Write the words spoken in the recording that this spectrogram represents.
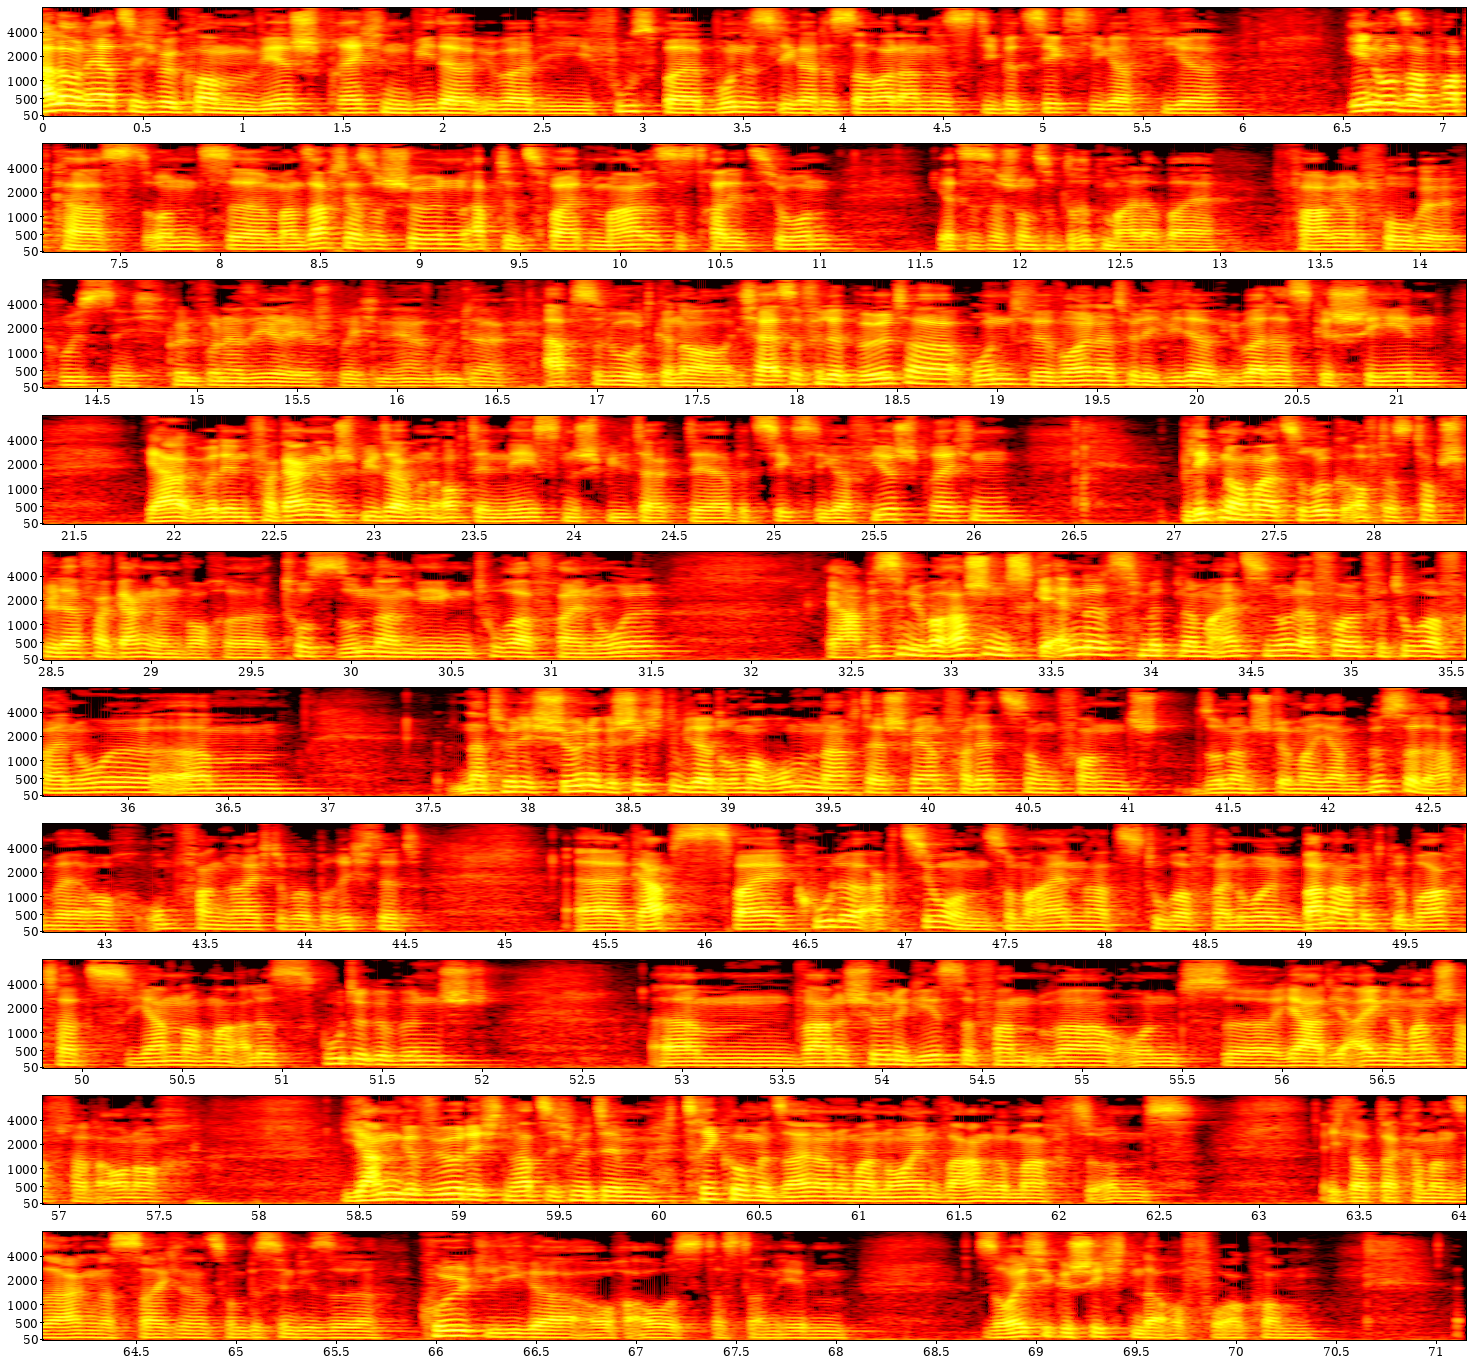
Hallo und herzlich willkommen. Wir sprechen wieder über die Fußball-Bundesliga des Sauerlandes, die Bezirksliga 4 in unserem Podcast. Und äh, man sagt ja so schön, ab dem zweiten Mal ist es Tradition. Jetzt ist er schon zum dritten Mal dabei. Fabian Vogel, grüß dich. Können von der Serie sprechen, ja, guten Tag. Absolut, genau. Ich heiße Philipp Bülter und wir wollen natürlich wieder über das Geschehen, ja, über den vergangenen Spieltag und auch den nächsten Spieltag der Bezirksliga 4 sprechen. Blick nochmal zurück auf das Topspiel der vergangenen Woche. TuS Sundern gegen Tura Freinol. Ja, ein bisschen überraschend geendet mit einem 1-0-Erfolg für Tura Freinol. Ähm, natürlich schöne Geschichten wieder drumherum nach der schweren Verletzung von Sundern-Stürmer Jan Büsse. Da hatten wir ja auch umfangreich darüber berichtet. Äh, Gab es zwei coole Aktionen. Zum einen hat Tura Freinol einen Banner mitgebracht, hat Jan nochmal alles Gute gewünscht. Ähm, war eine schöne Geste, fanden wir. Und äh, ja, die eigene Mannschaft hat auch noch Jan gewürdigt und hat sich mit dem Trikot mit seiner Nummer 9 warm gemacht. Und ich glaube, da kann man sagen, das zeichnet so ein bisschen diese Kultliga auch aus, dass dann eben solche Geschichten da auch vorkommen.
